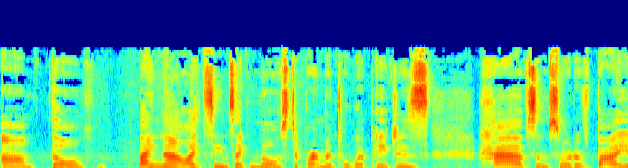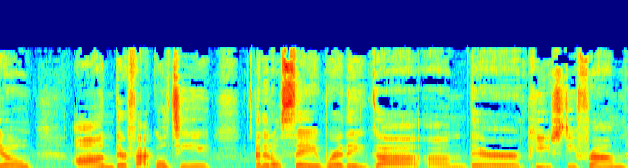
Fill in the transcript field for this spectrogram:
um, though by now it seems like most departmental web pages have some sort of bio on their faculty and it'll say where they got um, their PhD from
